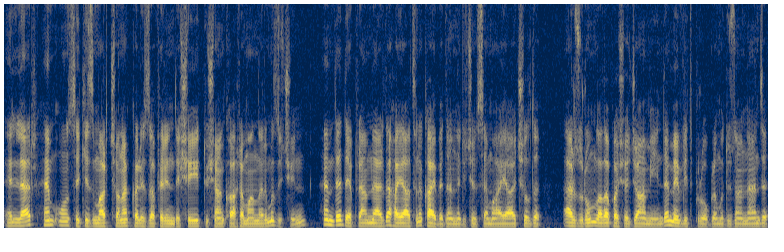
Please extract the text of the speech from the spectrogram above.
Eller hem 18 Mart Çanakkale Zaferi'nde şehit düşen kahramanlarımız için hem de depremlerde hayatını kaybedenler için semaya açıldı. Erzurum Lalapaşa Camii'nde Mevlid programı düzenlendi.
